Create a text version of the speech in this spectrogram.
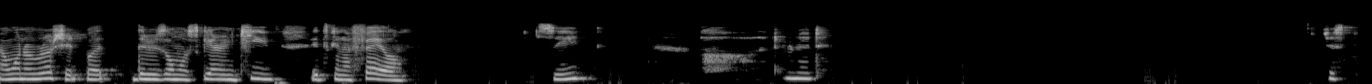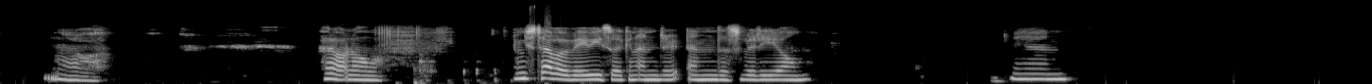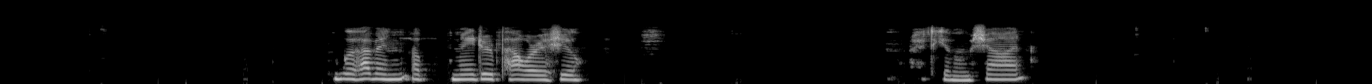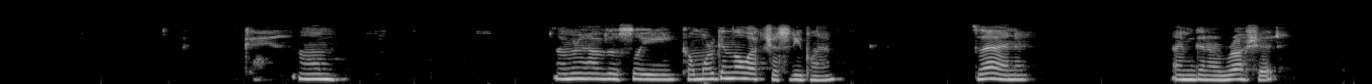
I want to rush it, but there's almost guaranteed it's gonna fail. See? Turn it. Just, oh. I don't know. I just have a baby so I can end, end this video. And we're having a major power issue. I have to give him a shot. Um, I'm gonna have this lady come work in the electricity plant. Then, I'm gonna rush it,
